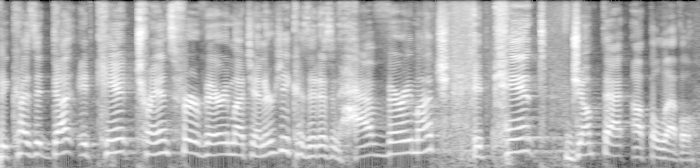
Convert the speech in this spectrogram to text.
because it, does, it can't transfer very much energy because it doesn't have very much, it can't jump that up a level.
